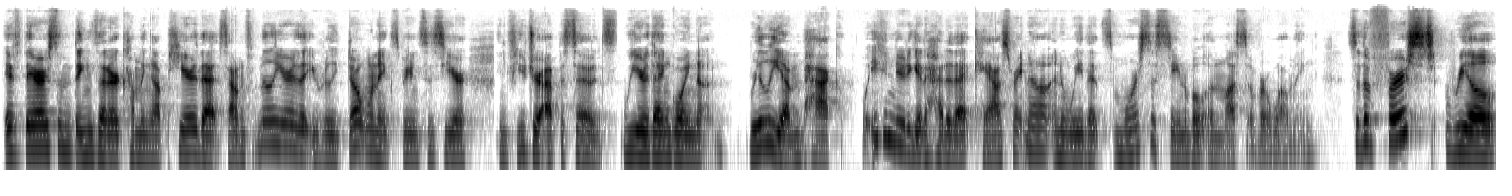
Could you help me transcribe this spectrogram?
if there are some things that are coming up here that sound familiar that you really don't want to experience this year in future episodes, we are then going to really unpack what you can do to get ahead of that chaos right now in a way that's more sustainable and less overwhelming. So, the first real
